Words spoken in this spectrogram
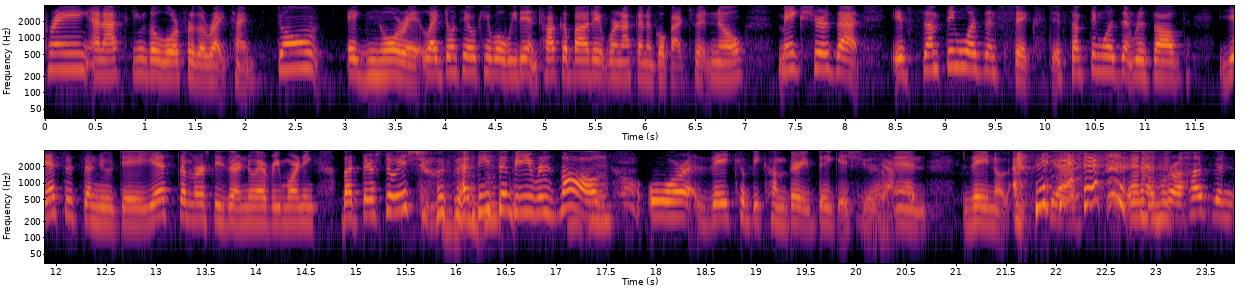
praying and asking the Lord for the right time. Don't ignore it. Like, don't say, okay, well, we didn't talk about it. We're not going to go back to it. No. Make sure that if something wasn't fixed, if something wasn't resolved, yes, it's a new day. Yes, the mercies are new every morning, but there's still issues that need to be mm-hmm. resolved, mm-hmm. or they could become very big issues. Yeah. And they know that. yeah. And as for a husband,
